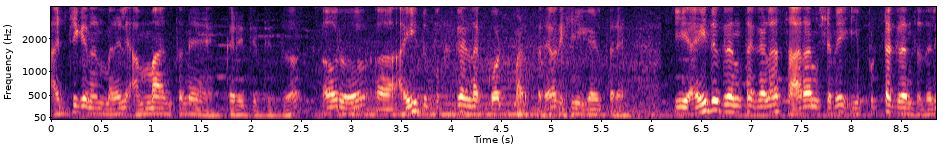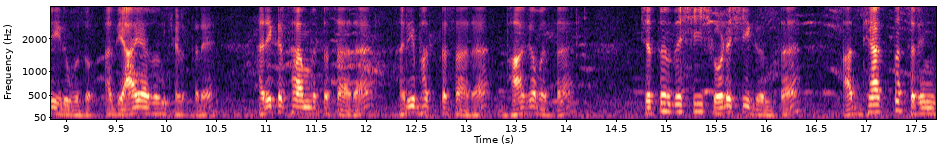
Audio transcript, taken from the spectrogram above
ಅಜ್ಜಿಗೆ ನನ್ನ ಮನೇಲಿ ಅಮ್ಮ ಅಂತಲೇ ಕರಿತಿದ್ದಿದ್ದು. ಅವರು ಐದು ಬುಕ್ಗಳನ್ನ ಕೋಟ್ ಮಾಡ್ತಾರೆ. ಅವ್ರು ಹೀಗೆ ಹೇಳ್ತಾರೆ. ಈ ಐದು ಗ್ರಂಥಗಳ ಸಾರಾಂಶವೇ ಈ ಪುಟ್ಟ ಗ್ರಂಥದಲ್ಲಿ ಇರುವುದು. ಅದು ಯಾವ್ಯಾವುದು ಅಂತ ಹೇಳ್ತಾರೆ. ಹರಿಕಥಾಮೃತ ಸಾರ, ಹರಿಭಕ್ತ ಸಾರ, ಭಾಗವತ, ಚತುರ್ದಶಿ, ಷೋಡಶಿ ಗ್ರಂಥ, ಅಧ್ಯಾತ್ಮ ಸರಿನ್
